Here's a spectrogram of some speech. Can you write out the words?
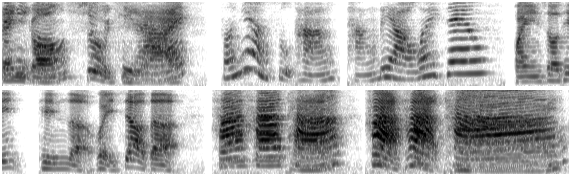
生意工竖起来，分享数糖，糖料微笑。欢迎收听听了会笑的哈哈糖，哈哈糖。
